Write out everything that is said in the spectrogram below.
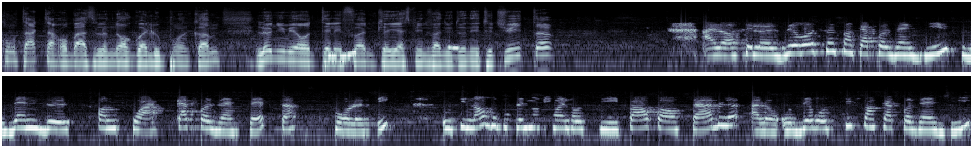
Contact lenordguadeloupe.com. Le numéro de téléphone que Yasmine va nous donner tout de suite. Alors, c'est le 0590 22 33 87 pour le fixe. Ou sinon, vous pouvez nous joindre aussi par portable, alors au 0690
